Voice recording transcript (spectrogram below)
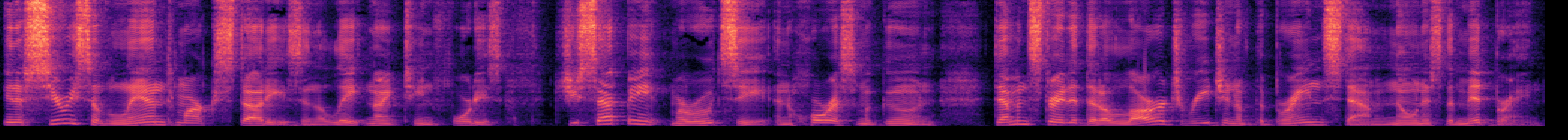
In a series of landmark studies in the late 1940s, Giuseppe Moruzzi and Horace Magoun demonstrated that a large region of the brainstem, known as the midbrain,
